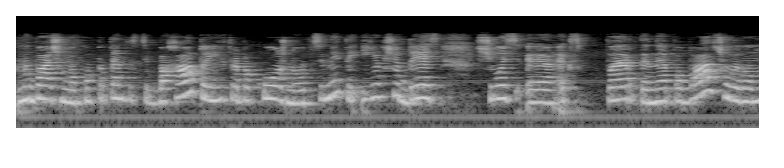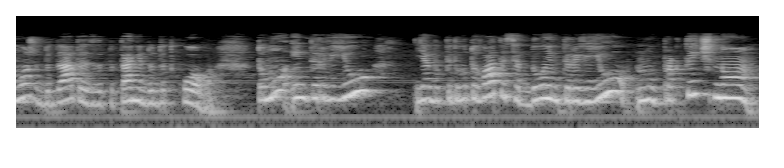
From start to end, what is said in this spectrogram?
ми бачимо компетентності багато, їх треба кожну оцінити. І якщо десь щось е, експерти не побачили, ви можете додати запитання додатково. Тому інтерв'ю, якби підготуватися до інтерв'ю, ну, практично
